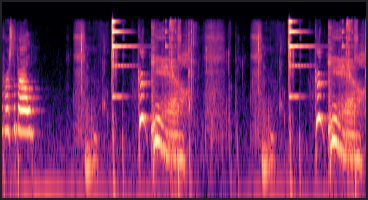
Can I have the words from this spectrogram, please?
and press the bell. Good girl. Good girl.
